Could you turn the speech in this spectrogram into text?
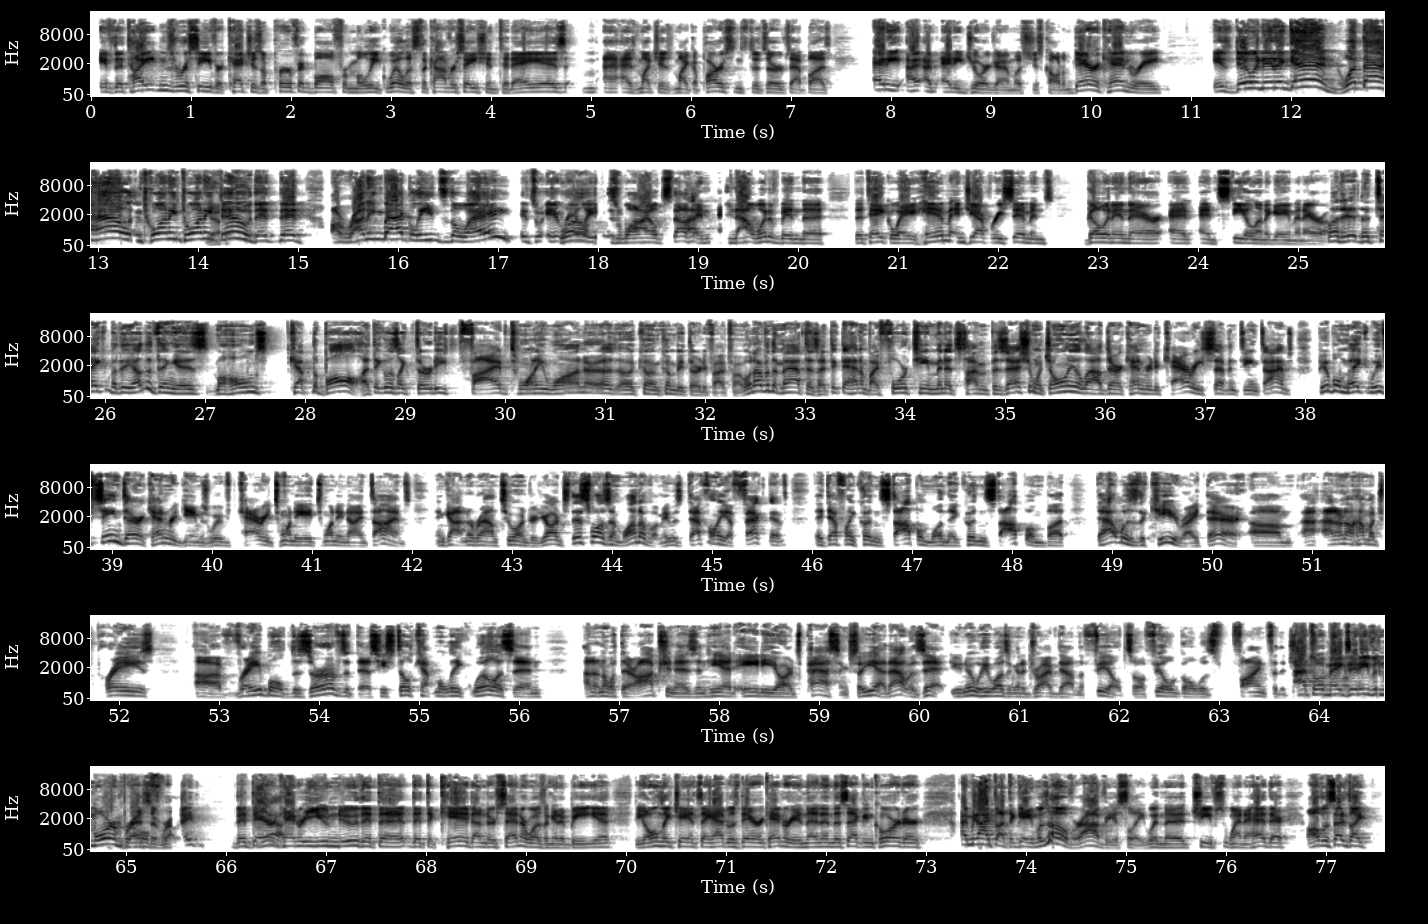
if the Titans receiver catches a perfect ball from Malik Willis, the conversation today is as much as Micah Parsons deserves that buzz. Eddie, I, Eddie George, I almost just called him. Derrick Henry is doing it again. What the hell in 2022 yep. that that a running back leads the way? It's it well, really is wild stuff, I, and, and that would have been the the takeaway. Him and Jeffrey Simmons going in there and and stealing a game in arrow. But the take, but the other thing is Mahomes kept the ball. I think it was like 35 21 or uh, couldn't, couldn't be 35 20. Whatever the math is, I think they had him by 14 minutes time in possession, which only allowed Derrick Henry to carry 17 times. People make we've seen Derrick Henry games where we've carried 28 29 times and gotten around 200 yards. This wasn't one of them. He was definitely effective. They definitely couldn't stop him when they couldn't stop him, but that was the key right there. Um, I, I don't know how much praise uh, Vrabel deserves at this. He still kept Malik Willis in. I don't know what their option is, and he had 80 yards passing. So yeah, that was it. You knew he wasn't going to drive down the field, so a field goal was fine for the Chiefs. That's what makes it even more impressive, right? That Derrick yeah. Henry, you knew that the that the kid under center wasn't going to beat you. The only chance they had was Derrick Henry, and then in the second quarter, I mean, I thought the game was over. Obviously, when the Chiefs went ahead there, all of a sudden, it's like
